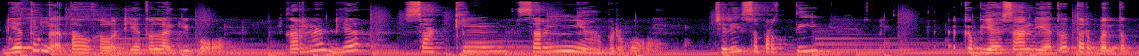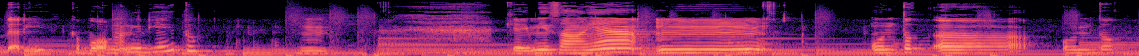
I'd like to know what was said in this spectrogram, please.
Dia tuh nggak tahu kalau dia tuh lagi bohong karena dia saking seringnya berbohong. Jadi seperti kebiasaan dia tuh terbentuk dari kebohongannya dia itu. Hmm. kayak misalnya hmm, untuk uh, untuk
